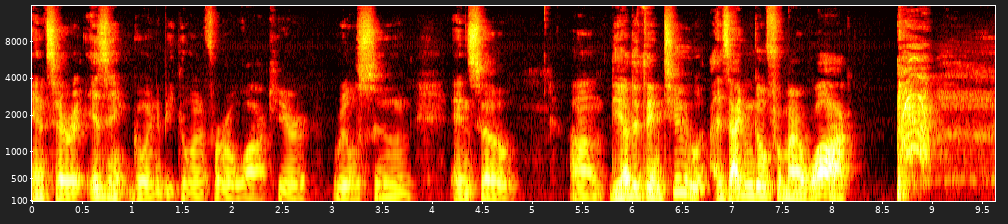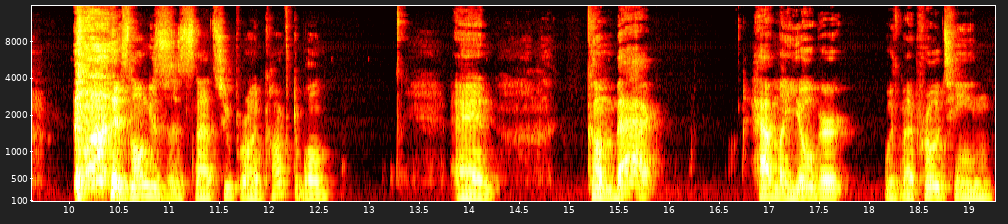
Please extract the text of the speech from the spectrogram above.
and Sarah isn't going to be going for a walk here real soon. And so um, the other thing too is I can go for my walk as long as it's not super uncomfortable and come back, have my yogurt with my protein,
